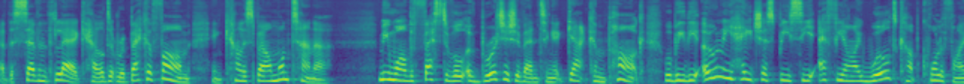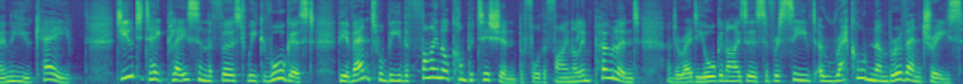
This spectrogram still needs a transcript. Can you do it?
at the seventh leg held at Rebecca Farm in Kalispell, Montana. Meanwhile, the Festival of British Eventing at Gatcombe Park will be the only HSBC FEI World Cup qualifier in the UK. Due to take place in the first week of August, the event will be the final competition before the final in Poland, and already organisers have received a record number of entries.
